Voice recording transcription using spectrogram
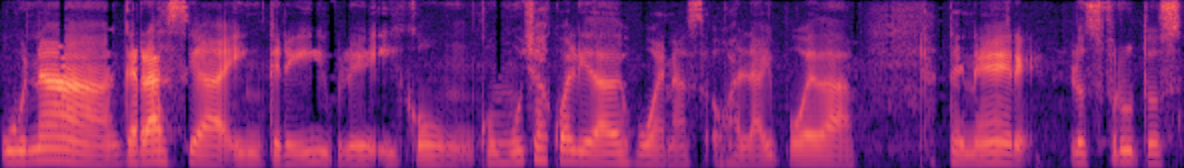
una gracia increíble y con, con muchas cualidades buenas. Ojalá y pueda tener los frutos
